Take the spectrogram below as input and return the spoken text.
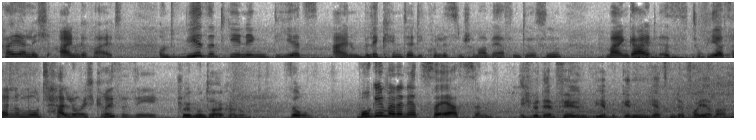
feierlich eingeweiht. Und wir sind diejenigen, die jetzt einen Blick hinter die Kulissen schon mal werfen dürfen. Mein Guide ist Tobias Hennemuth. Hallo, ich grüße Sie. Schönen guten Tag, hallo. So, wo gehen wir denn jetzt zuerst hin? Ich würde empfehlen, wir beginnen jetzt mit der Feuerwache.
